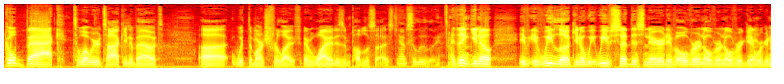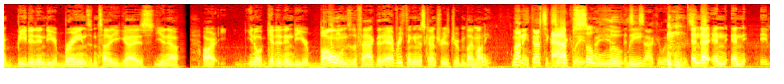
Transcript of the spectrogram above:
go back to what we were talking about uh, with the March for Life and why it isn't publicized. Absolutely. I think, you know, if, if we look, you know, we, we've said this narrative over and over and over again. We're going to beat it into your brains and tell you guys, you know, or, you know, get it into your bones the fact that everything in this country is driven by money. Money. That's exactly Absolutely. That's exactly what it is. And that and and it,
